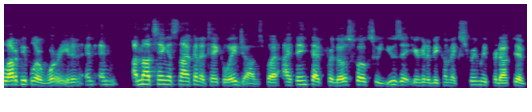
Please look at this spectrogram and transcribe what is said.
a lot of people are worried, and and, and I'm not saying it's not going to take away jobs, but I think that for those folks who use it, you're going to become extremely productive,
